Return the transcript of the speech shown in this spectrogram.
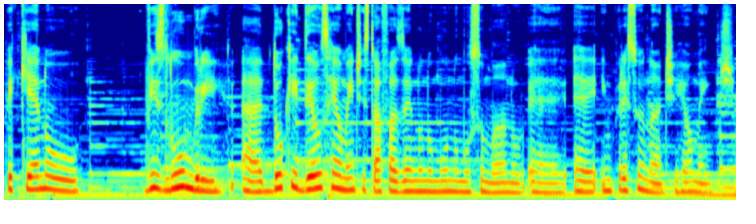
pequeno vislumbre uh, do que Deus realmente está fazendo no mundo muçulmano é, é impressionante, realmente.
